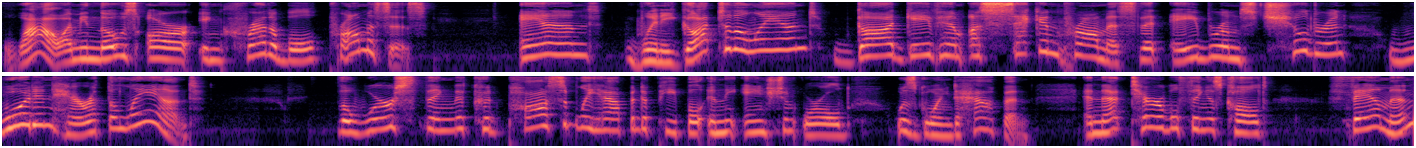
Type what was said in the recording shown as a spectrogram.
Wow, I mean, those are incredible promises. And when he got to the land, God gave him a second promise that Abram's children would inherit the land. The worst thing that could possibly happen to people in the ancient world was going to happen. And that terrible thing is called famine.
